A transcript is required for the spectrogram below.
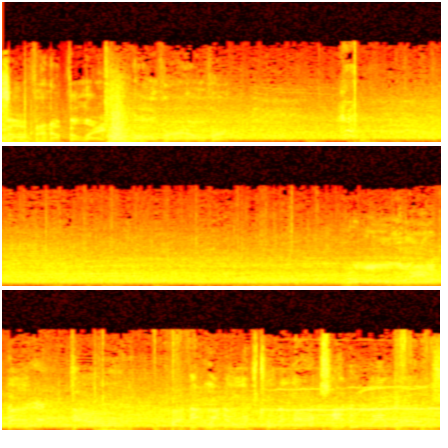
softening up the leg over and think we know what's coming next. In the wheelhouse.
